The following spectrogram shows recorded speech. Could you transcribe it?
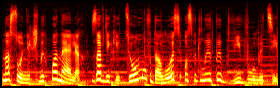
на сонячних панелях. Завдяки цьому вдалося освітлити дві вулиці.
